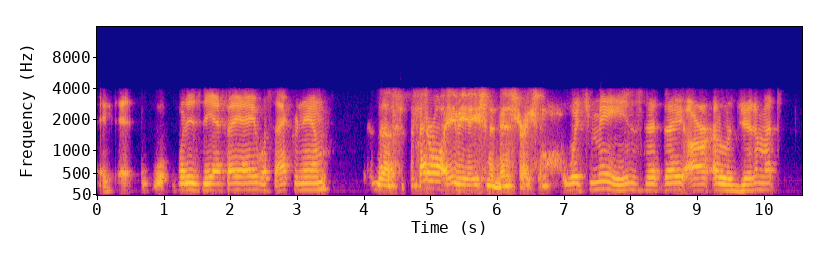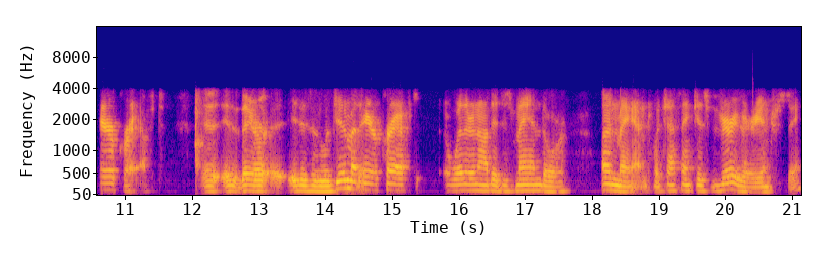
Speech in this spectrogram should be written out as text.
what is the FAA? What's the acronym? The Federal Aviation Administration. Which means that they are a legitimate aircraft. It, it, they are. It is a legitimate aircraft, whether or not it is manned or unmanned, which I think is very, very interesting.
